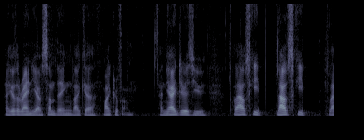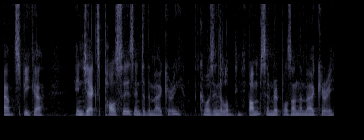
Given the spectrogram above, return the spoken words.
and at the other end you have something like a microphone. And the idea is you loudspeak, loudspeak, loudspeaker injects pulses into the mercury, causing little bumps and ripples on the mercury,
